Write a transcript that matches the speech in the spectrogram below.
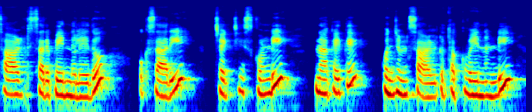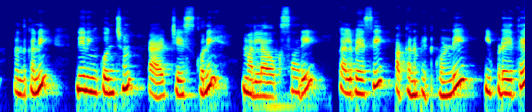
సాల్ట్ సరిపోయిందో లేదో ఒకసారి చెక్ చేసుకోండి. నాకైతే కొంచెం సాల్ట్ తక్కువైందండి. అందుకని నేను ఇంకొంచెం యాడ్ చేసుకొని మళ్ళీ ఒకసారి కలిపేసి పక్కన పెట్టుకోండి. ఇప్పుడైతే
